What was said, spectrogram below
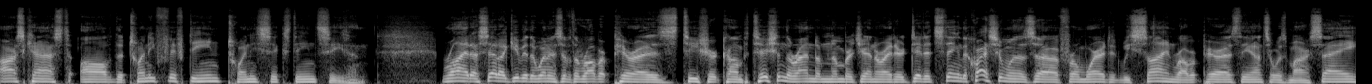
Arscast of the 2015 2016 season. Right, I said I'd give you the winners of the Robert Pires t shirt competition. The random number generator did its thing. The question was uh, from where did we sign Robert Pires? The answer was Marseille.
